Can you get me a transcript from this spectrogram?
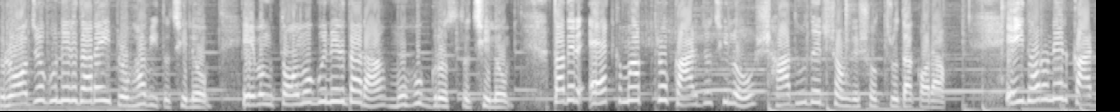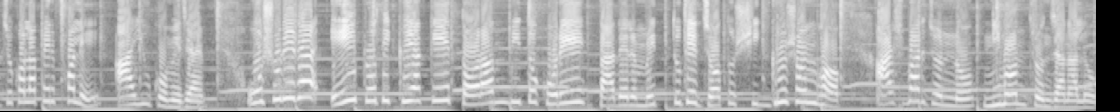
রজগুণের দ্বারাই প্রভাবিত ছিল এবং তমগুণের দ্বারা মোহগ্রস্ত ছিল। তাদের একমাত্র কার্য ছিল সাধুদের সঙ্গে শত্রুতা করা। এই ধরনের কার্যকলাপের ফলে আয়ু কমে যায়। অসুরেরা এই প্রতিক্রিয়াকে ত্বরান্বিত করে তাদের মৃত্যুকে যত শীঘ্র সম্ভব আসবার জন্য নিমন্ত্রণ জানালো।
